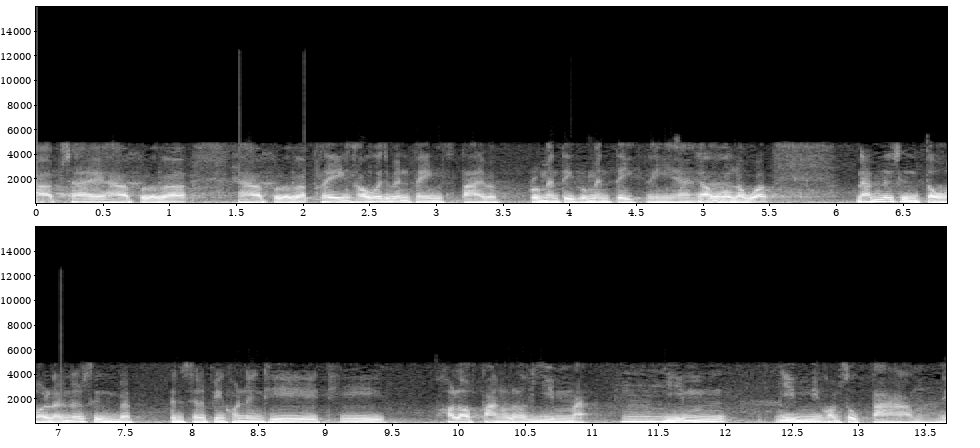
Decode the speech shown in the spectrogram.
ครับใช่ครับแล้วก็ครับแล้วก็เพลงเขาก็จะเป็นเพลงสไตล์แบบโรแมนติกโรแมนติกอะไรเงี้ยครับเอผอมเราว่านับนึกถึงโตแล้วนึกถึงแบบเป็นศิลปินคนหนึ่งที่ที่พอเราฟังแล้วเรายิ้มอะยิ้มยิ้มมีความสุขตามจ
